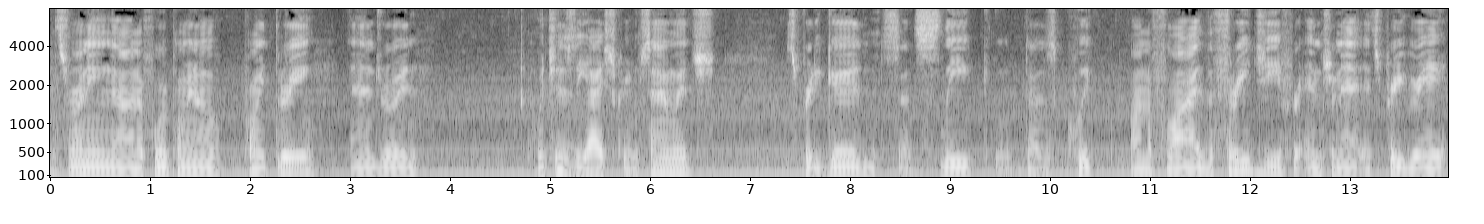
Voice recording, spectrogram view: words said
It's running on a 4.0.3 Android, which is the ice cream sandwich. It's pretty good. It's sleek. It does quick on the fly. The 3G for internet, it's pretty great.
